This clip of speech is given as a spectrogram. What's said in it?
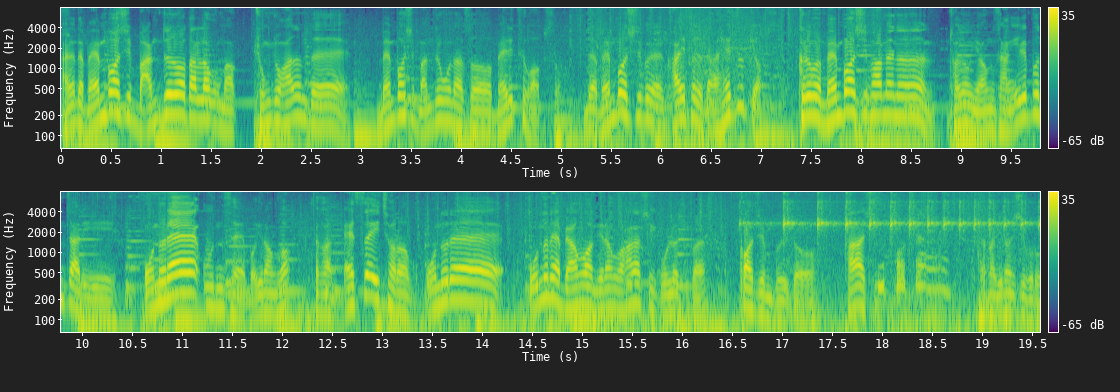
아 근데 멤버십 만들어 달라고 막 종종 하는데 멤버십 만들고 나서 메리트가 없어. 내가 멤버십에 가입해서 내가 해줄 게 없어. 그러면 멤버십 하면은 전용 영상 1분짜리 오늘의 운세 뭐 이런 거? 약간 에세이처럼 오늘의 오늘의 명언 이런 거 하나씩 올려줄까요? 꺼진 불도 다시 보자. 약간 이런 식으로.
